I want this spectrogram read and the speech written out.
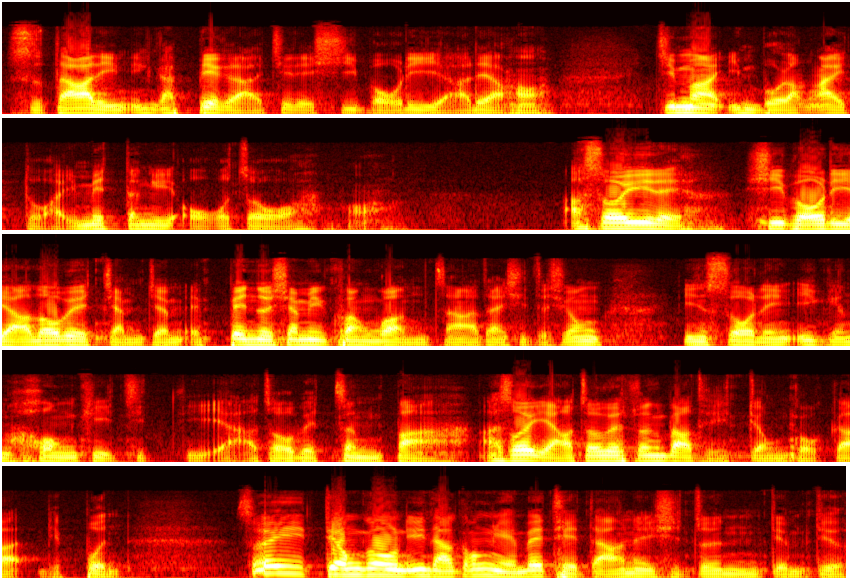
斯大林应该逼啊，即个西伯利亚了吼，即马因无人爱住，因要等于欧洲啊，吼啊，所以咧，西伯利亚落尾渐渐会变做虾米款，我毋知，但是就讲因苏联已经放弃一亚洲要争霸啊，所以亚洲要争霸就是中国甲日本，所以中国你若讲要要摕台湾的时阵，对毋对？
